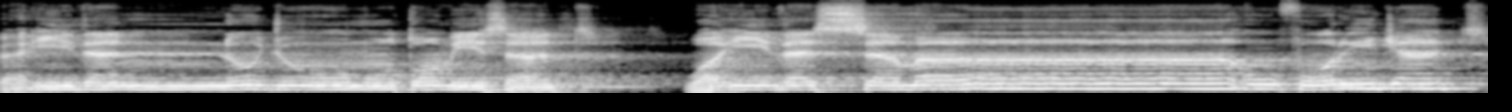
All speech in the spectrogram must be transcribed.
فإذا النجوم طمست وإذا السماء فرجت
